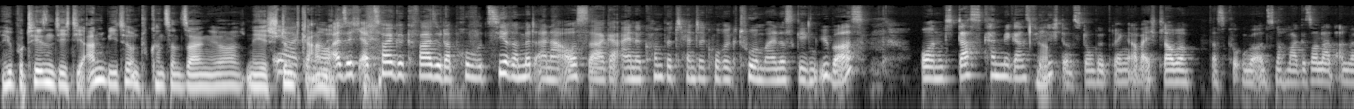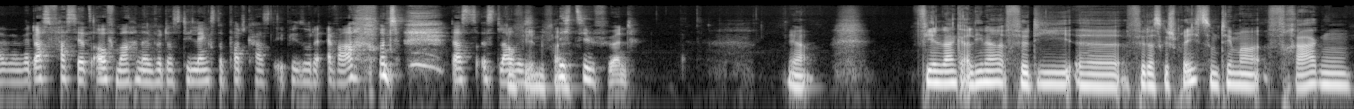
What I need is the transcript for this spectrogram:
Hypothesen, die ich dir anbiete und du kannst dann sagen, ja, nee, stimmt ja, genau. gar nicht. Also ich erzeuge quasi oder provoziere mit einer Aussage eine kompetente Korrektur meines Gegenübers Und das kann mir ganz viel Ja. Licht ins Dunkel bringen. Aber ich glaube, das gucken wir uns nochmal gesondert an, weil wenn wir das fast jetzt aufmachen, dann wird das die längste Podcast-Episode ever. Und das ist, glaube ich, Fall. nicht zielführend. Ja. Vielen Dank, Alina, für die, äh, für das Gespräch zum Thema Fragen,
